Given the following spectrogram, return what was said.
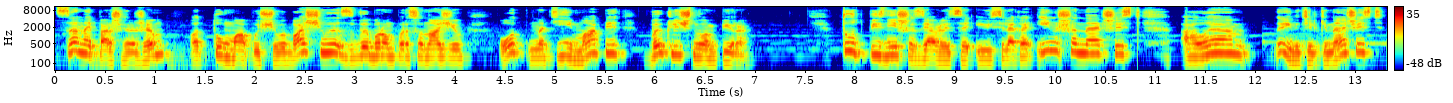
Це найперший режим, от ту мапу, що ви бачили з вибором персонажів, от на тій мапі виключно вампіри. Тут пізніше з'являться і усіляка інша нечисть, але ну і не тільки нечисть,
